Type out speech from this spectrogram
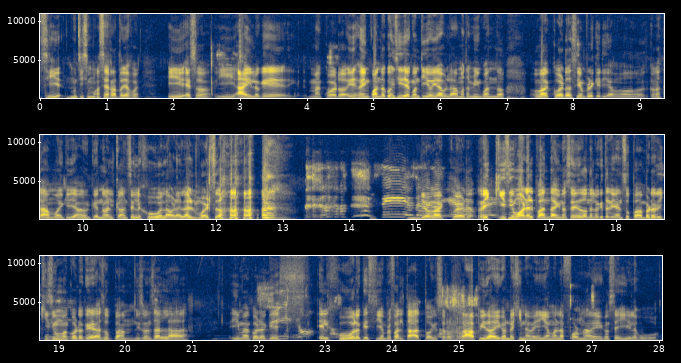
Sí, muchísimo, hace rato ya fue. Y eso, y ahí lo que me acuerdo, y de vez en cuando coincidía contigo y hablábamos también cuando, me acuerdo, siempre queríamos, cuando estábamos ahí, queríamos que nos alcance el jugo en la hora del almuerzo. sí, Yo me acuerdo. Riquísimo era el panda, y no sé de dónde lo que traían su pan, pero riquísimo me acuerdo que era su pan y su ensalada. Y me acuerdo que el jugo lo que siempre faltaba todo, y eso rápido ahí con Regina veíamos la forma de conseguir el jugo.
